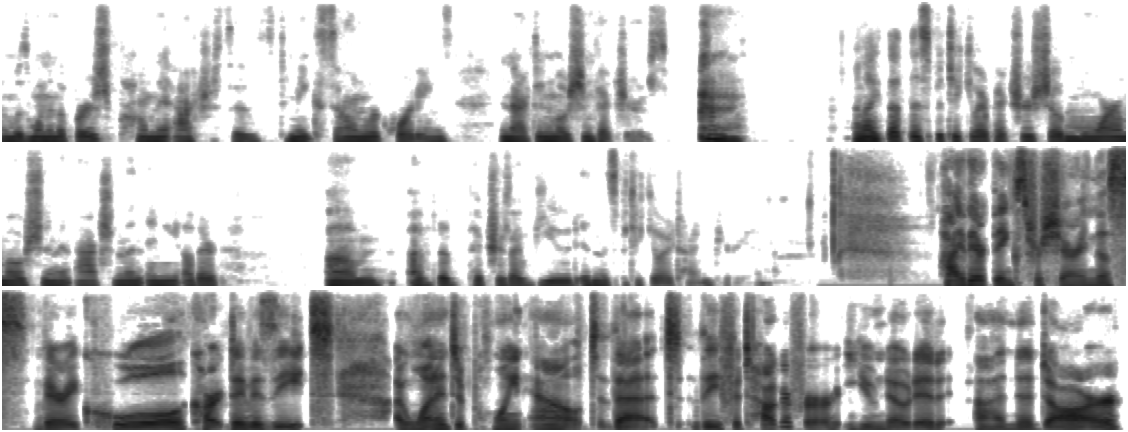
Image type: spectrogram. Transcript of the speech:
and was one of the first prominent actresses to make sound recordings and act in motion pictures. I like that this particular picture showed more emotion and action than any other um, of the pictures I viewed in this particular time period. Hi there. Thanks for sharing this very cool carte de visite. I wanted to point out that the photographer you noted, uh, Nadar,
